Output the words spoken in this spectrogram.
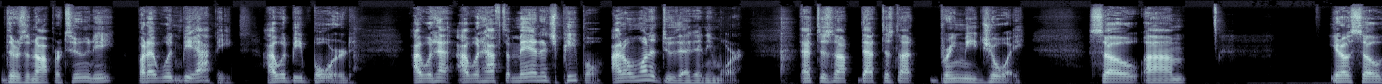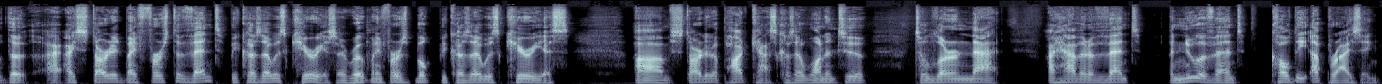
there's an opportunity, but I wouldn't be happy. I would be bored. I would have I would have to manage people. I don't want to do that anymore. That does not that does not bring me joy. So, um, you know, so the I, I started my first event because I was curious. I wrote my first book because I was curious. Um, started a podcast because I wanted to to learn that. I have an event, a new event called the Uprising.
